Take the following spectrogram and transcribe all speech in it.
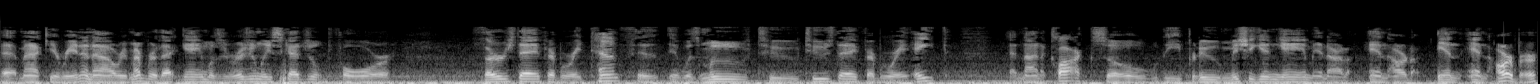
at Mackey Arena. Now, remember that game was originally scheduled for Thursday, February 10th. It, it was moved to Tuesday, February 8th at 9 o'clock. So the Purdue Michigan game in, Ar- in, Ar- in Ann Arbor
